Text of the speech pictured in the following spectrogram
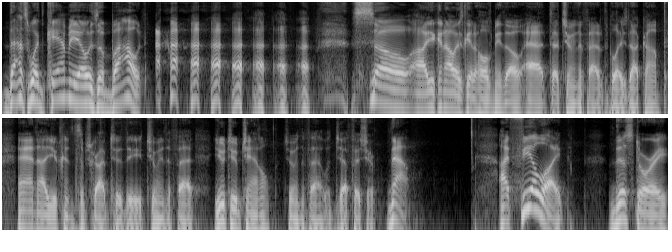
that's what Cameo is about. so uh, you can always get a hold of me, though, at uh, chewingthefat. And uh, you can subscribe to the Chewing the Fat YouTube channel, Chewing the Fat with Jeff Fisher. Now, I feel like this story,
